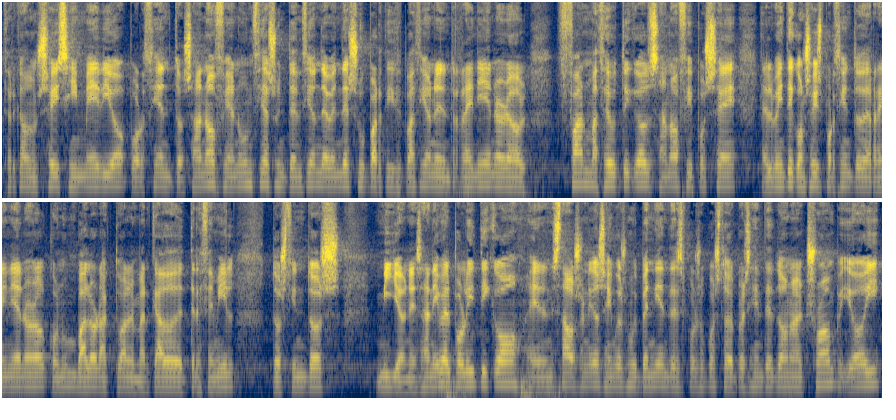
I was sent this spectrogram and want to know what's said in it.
cerca de un 6,5%. Sanofi anuncia su intención de vender su participación en Regeneron Pharmaceuticals. Sanofi posee el 20,6% de Regeneron con un valor actual en el mercado de 13.200 millones. A nivel político, en Estados Unidos seguimos muy pendientes, por supuesto, del presidente Donald Trump y hoy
